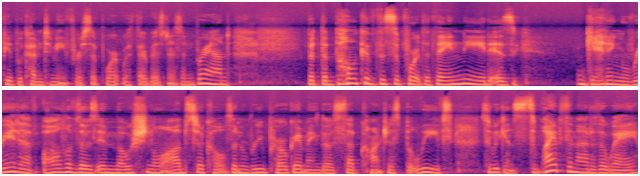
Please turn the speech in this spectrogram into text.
people come to me for support with their business and brand but the bulk of the support that they need is getting rid of all of those emotional obstacles and reprogramming those subconscious beliefs so we can swipe them out of the way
